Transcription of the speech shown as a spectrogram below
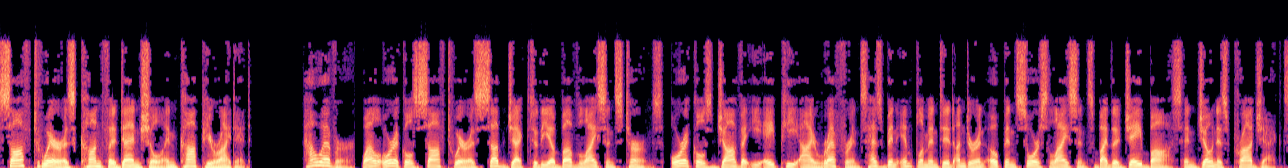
Software is confidential and copyrighted. However, while Oracle's software is subject to the above license terms, Oracle's Java E API reference has been implemented under an open-source license by the JBoss and Jonas projects.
